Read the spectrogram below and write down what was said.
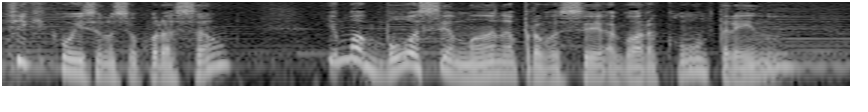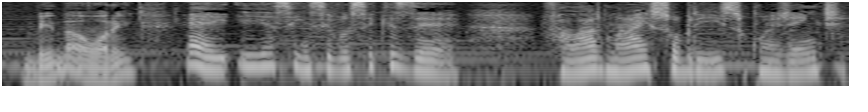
fique com isso no seu coração e uma boa semana para você agora com um treino bem da hora, hein? É, e assim, se você quiser falar mais sobre isso com a gente,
